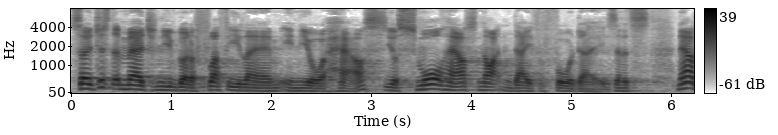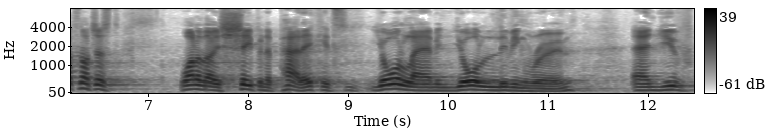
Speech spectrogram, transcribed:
So just imagine you've got a fluffy lamb in your house, your small house, night and day for four days. And it's now it's not just one of those sheep in a paddock, it's your lamb in your living room, and you've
